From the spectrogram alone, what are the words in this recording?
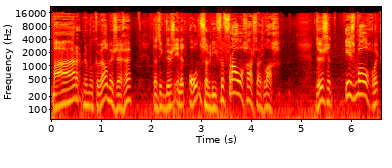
Maar nu moet ik wel weer zeggen dat ik dus in het Onze Lieve Vrouwengasthuis lag. Dus het is mogelijk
